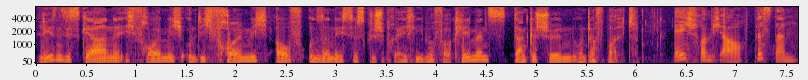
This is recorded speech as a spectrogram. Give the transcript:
Lesen Sie es gerne, ich freue mich und ich freue mich auf unser nächstes Gespräch, liebe Frau Clemens. Dankeschön und auf bald. Ich freue mich auch. Bis dann.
